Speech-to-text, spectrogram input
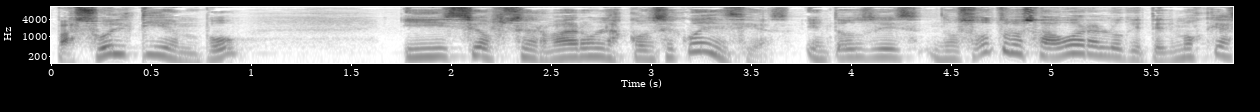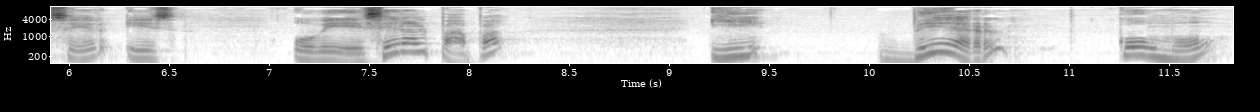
pasó el tiempo y se observaron las consecuencias. Entonces, nosotros ahora lo que tenemos que hacer es obedecer al Papa y ver cómo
